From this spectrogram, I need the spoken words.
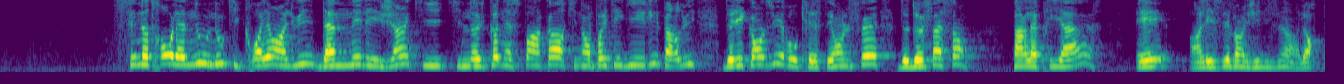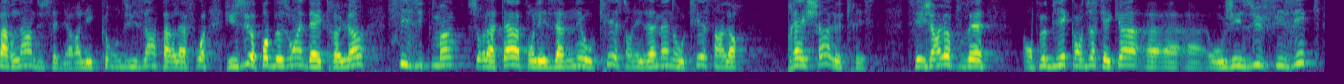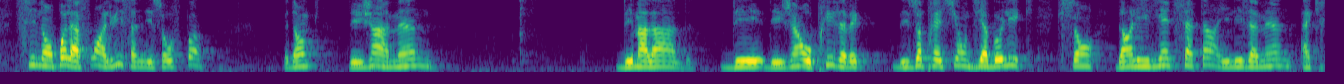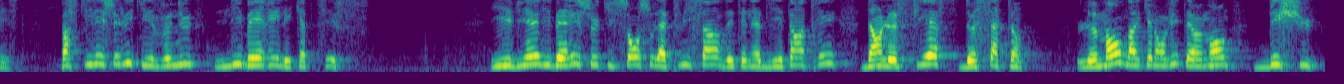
C'est notre rôle à nous, nous qui croyons en lui, d'amener les gens qui, qui, ne le connaissent pas encore, qui n'ont pas été guéris par lui, de les conduire au Christ. Et on le fait de deux façons, par la prière et en les évangélisant, en leur parlant du Seigneur, en les conduisant par la foi. Jésus n'a pas besoin d'être là physiquement sur la terre pour les amener au Christ. On les amène au Christ en leur prêchant le Christ. Ces gens-là pouvaient, on peut bien conduire quelqu'un au Jésus physique, s'ils n'ont pas la foi en lui, ça ne les sauve pas. Et donc, des gens amènent des malades, des, gens aux prises avec des oppressions diaboliques qui sont dans les liens de Satan et les amènent à Christ parce qu'il est celui qui est venu libérer les captifs. Il vient libérer ceux qui sont sous la puissance des ténèbres. Il est entré dans le fief de Satan. Le monde dans lequel on vit était un monde déchu.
